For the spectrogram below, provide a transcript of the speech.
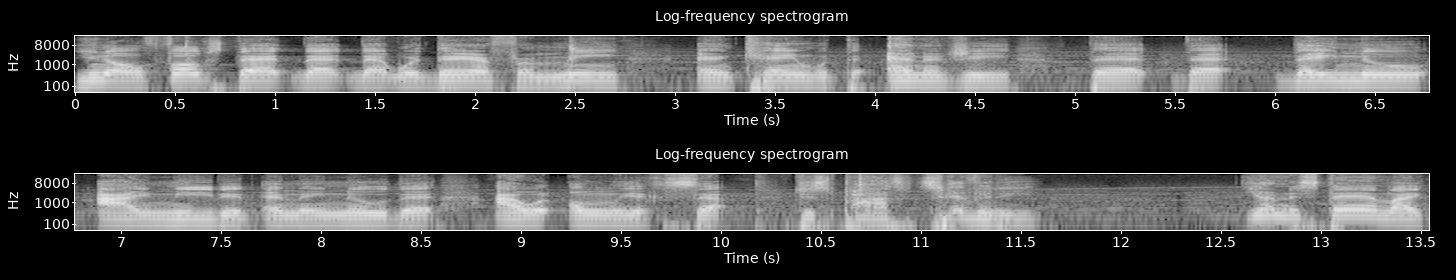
you know, folks that that that were there for me and came with the energy that that they knew I needed and they knew that I would only accept just positivity. You understand like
